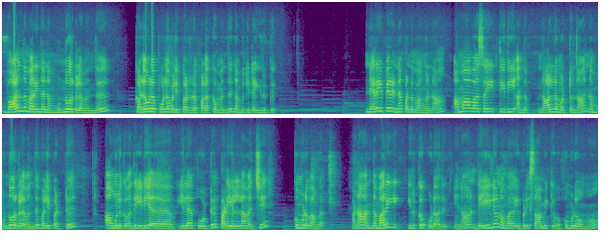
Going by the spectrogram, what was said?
வாழ்ந்து மறைந்த நம் முன்னோர்களை வந்து கடவுளை போல வழிபடுற பழக்கம் வந்து நம்மக்கிட்ட இருக்கு. நிறைய பேர் என்ன பண்ணுவாங்கன்னா அமாவாசை திதி அந்த நாளில் மட்டும்தான் நம் முன்னோர்களை வந்து வழிபட்டு அவங்களுக்கு வந்து இடைய இலை போட்டு படையல்லாம் வச்சு கும்பிடுவாங்க. ஆனால் அந்த மாதிரி இருக்கக்கூடாது. ஏன்னா டெய்லியும் நம்ம எப்படி சாமிக்கு கும்பிடுவோமோ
